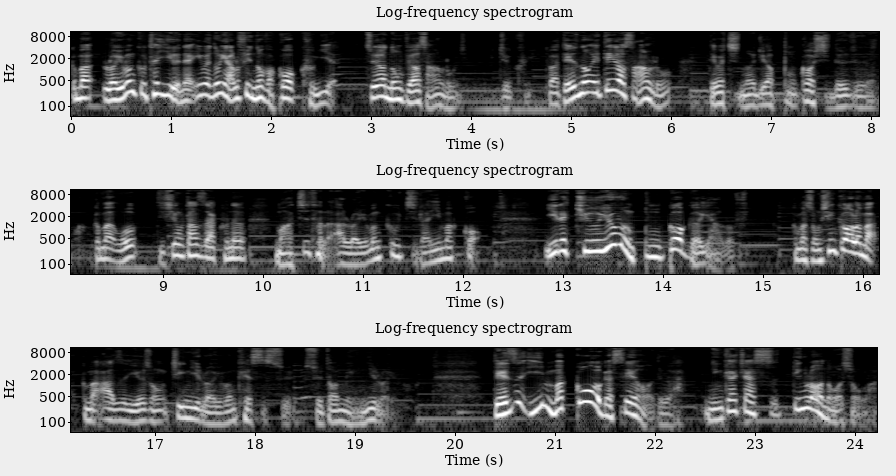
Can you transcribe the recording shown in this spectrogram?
咁么六月份过脱以后呢，因为侬养路费侬勿交可以，只要侬勿要上路就就可以，对伐？但是侬一旦要上路，对勿起，侬就要补交前头段辰光。咁么我提醒我当时也可能忘记脱了啊，六月份过期了，伊没交，伊辣九月份补交搿养路费，咁么重新交了嘛，咁么也是又从今年六月份开始算，算到明年六月份。但是伊没交搿三号头啊，人家假使盯牢侬个辰光，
